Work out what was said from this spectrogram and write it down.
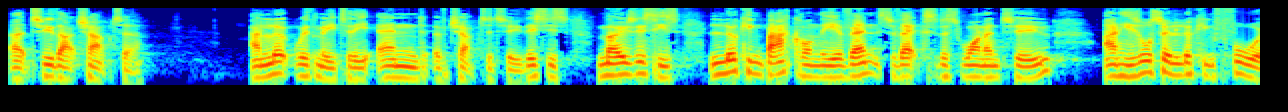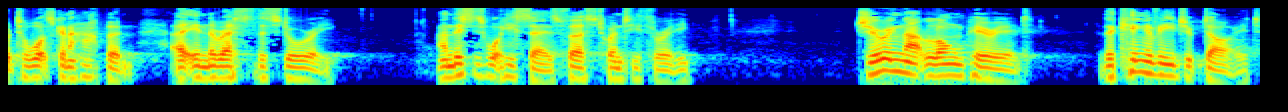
uh, to that chapter. And look with me to the end of chapter 2. This is Moses. He's looking back on the events of Exodus 1 and 2, and he's also looking forward to what's going to happen uh, in the rest of the story. And this is what he says, verse 23. During that long period, the king of Egypt died.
